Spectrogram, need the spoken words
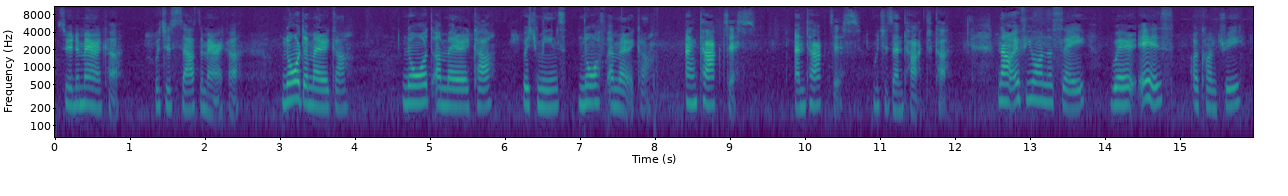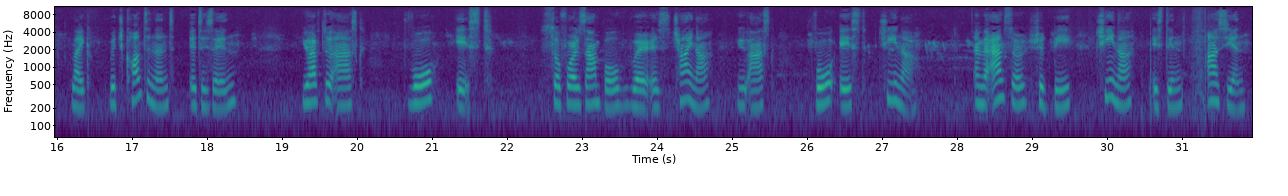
South America, which is South America. North America. North America, which means North America. Antarctic. Antarctic, which is Antarctica. Now, if you want to say where is a country, like which continent it is in, you have to ask wo ist. So, for example, where is China? You ask wo ist China? And the answer should be China ist in Asien.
